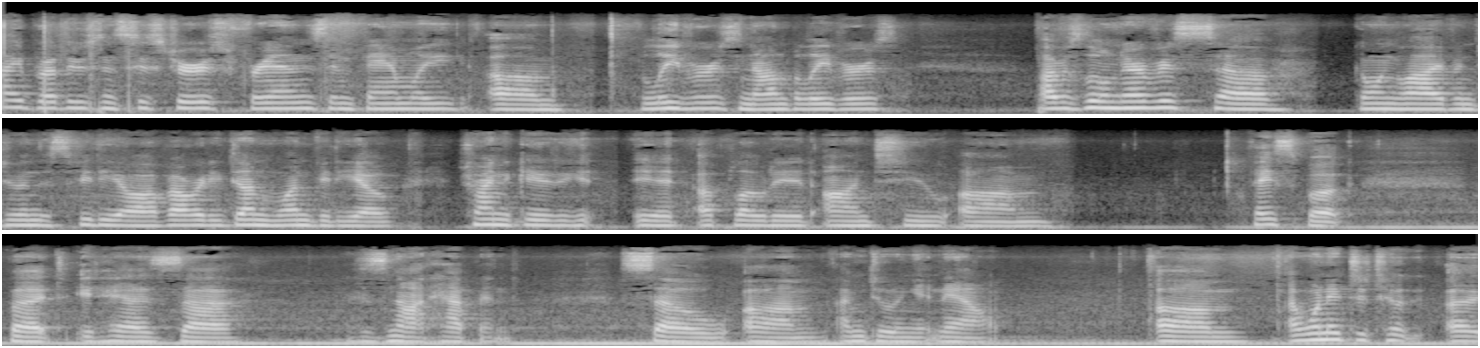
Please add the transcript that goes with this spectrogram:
Hi, brothers and sisters, friends and family, um, believers, non believers. I was a little nervous uh, going live and doing this video. I've already done one video trying to get it, uploaded onto um, Facebook, but it has, uh, has not happened. So um, I'm doing it now. Um, I wanted to uh,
